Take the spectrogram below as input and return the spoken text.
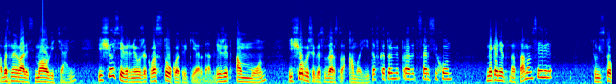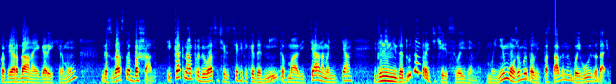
обосновались маовитяне. Еще севернее, уже к востоку от реки Иордан, лежит Аммон, еще выше государство аморитов, которыми правит царь Сихон. Наконец, на самом севере, у истоков Иордана и горы Хермун, государство Башан. И как нам пробиваться через всех этих эдомитов, моавитян, амонитян? Ведь они не дадут нам пройти через свои земли. Мы не можем выполнить поставленную боевую задачу,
